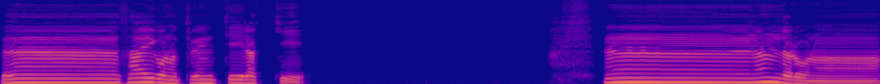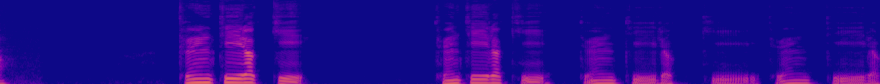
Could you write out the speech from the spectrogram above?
うーん、最後の20ラッキー。うーん、なんだろうな20ラッキー。20ラッキー。20ラッキー。20ラッ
